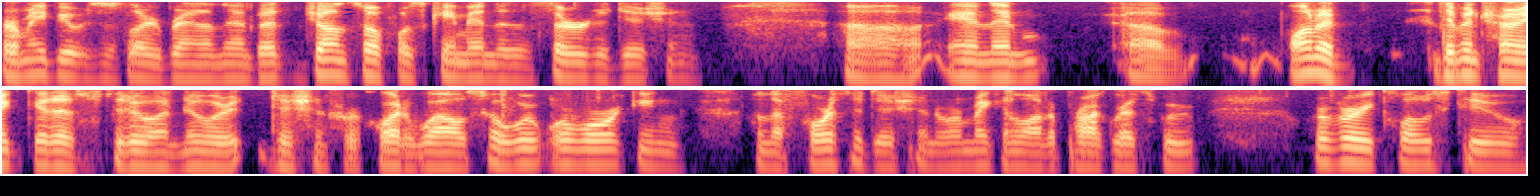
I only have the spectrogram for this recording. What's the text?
or maybe it was just Larry Branen then, but John Sofos came into the third edition, uh, and then uh, wanted. They've been trying to get us to do a newer edition for quite a while, so we're, we're working on the fourth edition. We're making a lot of progress. We're we're very close to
